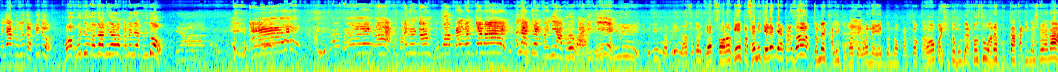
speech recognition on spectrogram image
અલ્યા કુસુમ ધપી દો બાપુજી મજા નહીં આવે તમે નીકળી દો આનું નામ ભૂગો પહેલવાન તમે ખાલી ભૂબા પહેલવાનને એક દોનનો પડતો કરો પછી તો હું બેઠો છું. અરે ભૂક્કા કાઢી નાખશો એના.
